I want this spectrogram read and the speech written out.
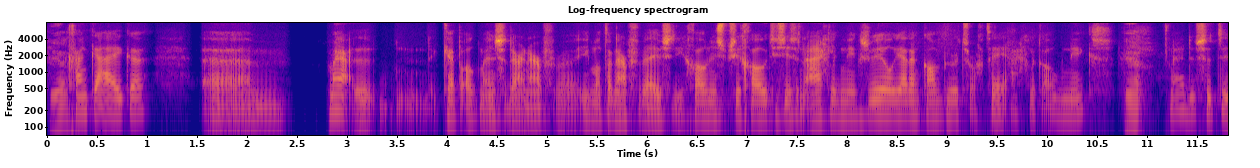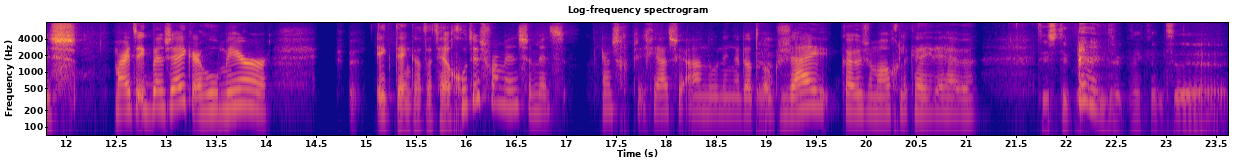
Ja, gaan kijken. Ehm, maar ja, eh, ik heb ook mensen daarnaar, iemand daarnaar verwezen die chronisch psychotisch is en eigenlijk niks wil. Ja, dan kan Buurtzorg T eigenlijk ook niks. ja, dus het is, maar het, ik ben zeker, hoe meer, ik denk dat het heel goed is voor mensen met ernstige psychiatrische aandoeningen, dat Ja. ook zij keuzemogelijkheden hebben. het is natuurlijk wel indrukwekkend eh,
